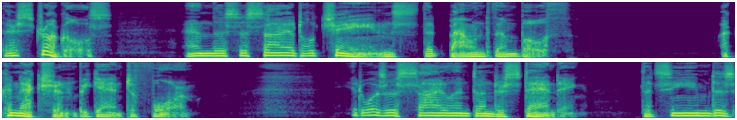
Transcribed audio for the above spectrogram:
their struggles, and the societal chains that bound them both. A connection began to form. It was a silent understanding that seemed as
